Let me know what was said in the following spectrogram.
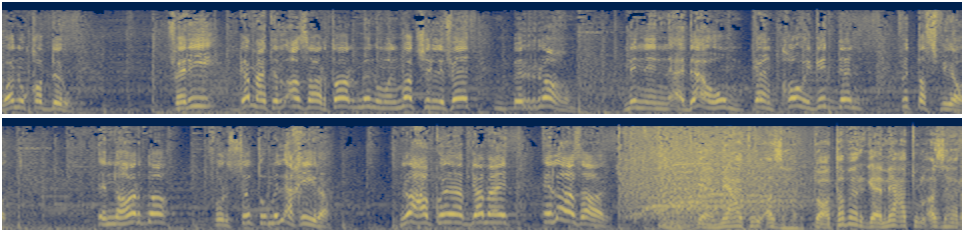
ونقدره. فريق جامعة الأزهر طار منهم الماتش اللي فات بالرغم من إن أدائهم كان قوي جدا في التصفيات. النهاردة فرصتهم الأخيرة. نرحب كلنا بجامعة الأزهر. جامعة الأزهر تعتبر جامعة الأزهر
